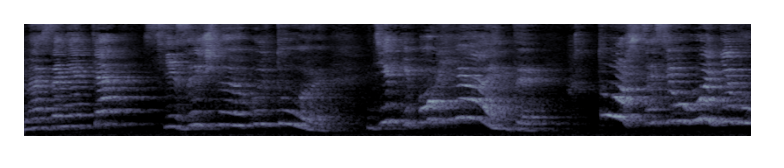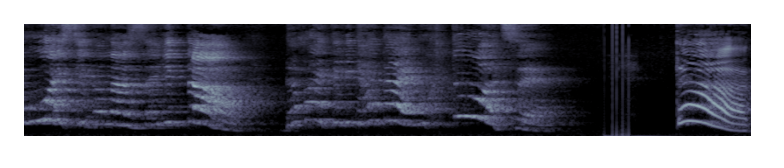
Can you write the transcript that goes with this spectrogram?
заняття з фізичної культури. Дітки, погляньте, хто ж це сьогодні в гості до нас завітав? Давайте відгадаємо, хто це. Так,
